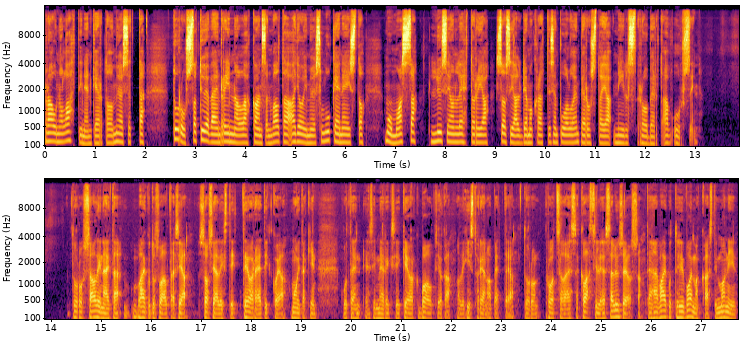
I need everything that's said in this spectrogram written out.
Rauno Lahtinen kertoo myös, että Turussa työväen rinnalla kansanvaltaa ajoi myös lukeneisto, muun muassa Lyseon lehtori ja sosiaalidemokraattisen puolueen perustaja Nils Robert av Ursin. Turussa oli näitä vaikutusvaltaisia sosialistiteoreetikkoja muitakin, kuten esimerkiksi Georg Bolt, joka oli historian opettaja Turun ruotsalaisessa klassillisessa lyseossa. Hän vaikutti hyvin voimakkaasti moniin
